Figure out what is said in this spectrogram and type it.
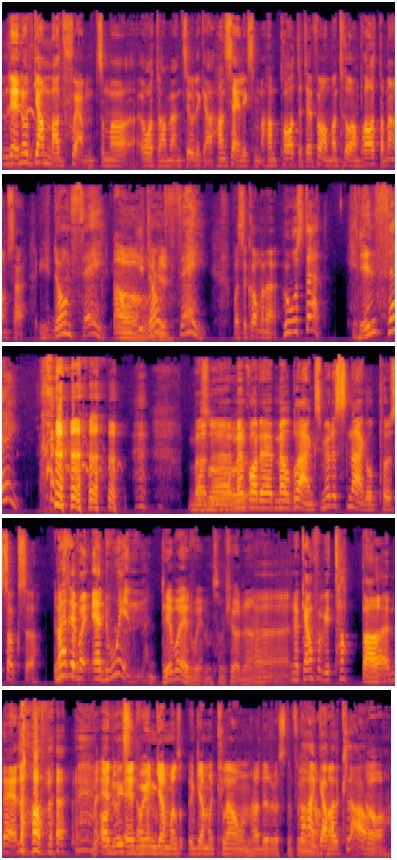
know", det är något gammalt skämt som har återanvänts olika. Han säger liksom, han pratar i telefon, man tror han pratar med dem så här. You don't say, Ah, you don't okej. say. Och så kommer det, Who was that? He didn't say. men, så- eh, men var det Mel Blanc som gjorde Snagglepuss också? Nej, det var Edwin! Det var Edwin som körde den. Uh, nu kanske vi tappar en del av, Men av Ed, lyssnarna. Edwin, gammal, gammal clown, hade rösten för... Var han gammal clown? Ja.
